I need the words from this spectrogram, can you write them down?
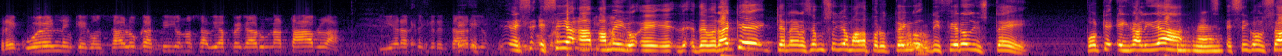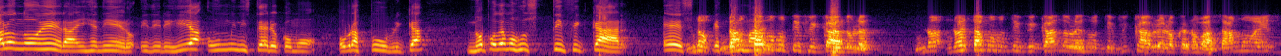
Recuerden que Gonzalo Castillo no sabía pegar una tabla y era secretario. Eh, eh, sí, amigo, eh, de verdad que, le agradecemos su llamada, pero tengo, difiero de usted. Porque en realidad, si Gonzalo no era ingeniero y dirigía un ministerio como Obras Públicas, no podemos justificar eso no, no estamos justificándole, no, no estamos justificándole justificable, lo que nos basamos es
